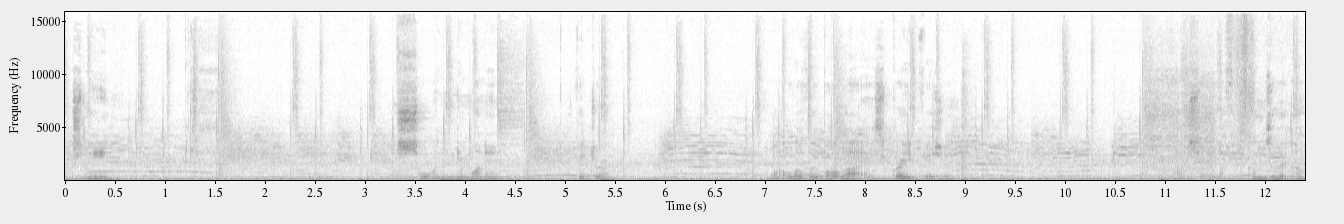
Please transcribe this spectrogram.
Actually, swing him on him, Vidra. What a lovely ball that is. Great vision. Actually, nothing comes of it though.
